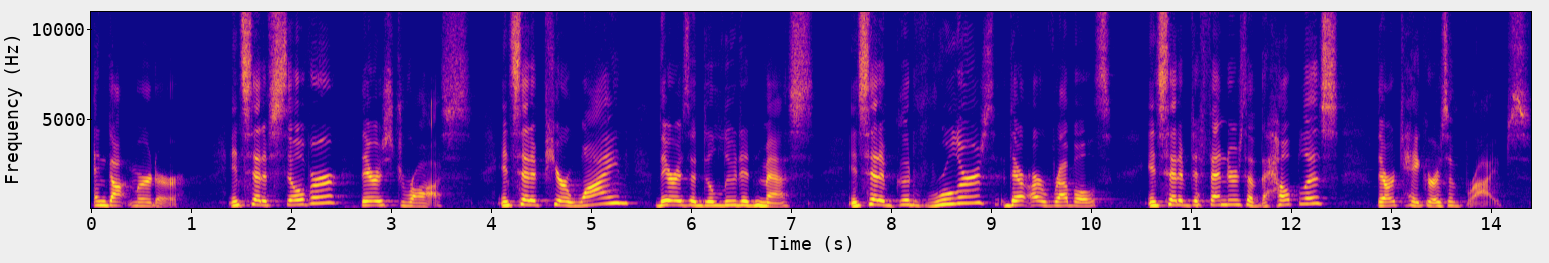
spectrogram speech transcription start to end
and got murder. Instead of silver, there is dross. Instead of pure wine, there is a diluted mess. Instead of good rulers, there are rebels. Instead of defenders of the helpless, there are takers of bribes.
